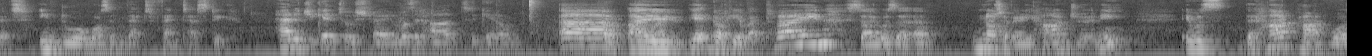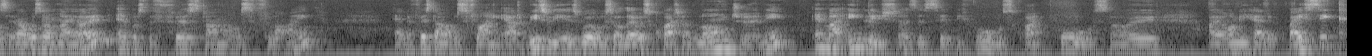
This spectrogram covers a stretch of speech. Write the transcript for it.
That indoor wasn't that fantastic. How did you get to Australia? And was it hard to get on? Uh, I yeah got here by plane, so it was a, a not a very hard journey. It was the hard part was that I was on my own. It was the first time I was flying, and the first time I was flying out of Italy as well, so that was quite a long journey. And my English, as I said before, was quite poor, so I only had a basic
